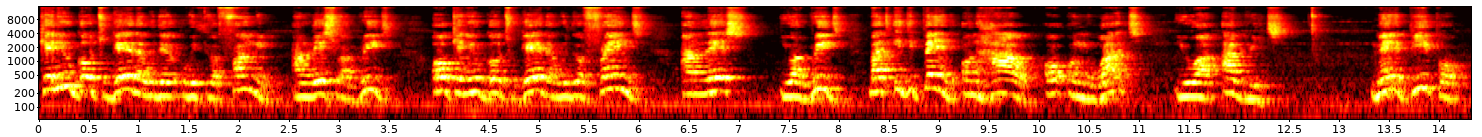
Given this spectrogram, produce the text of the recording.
Can you go together with, the, with your family unless you agreed? Or can you go together with your friends unless you agreed? But it depends on how or on what you are agreed. Many people,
